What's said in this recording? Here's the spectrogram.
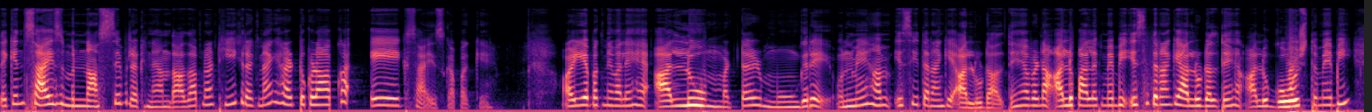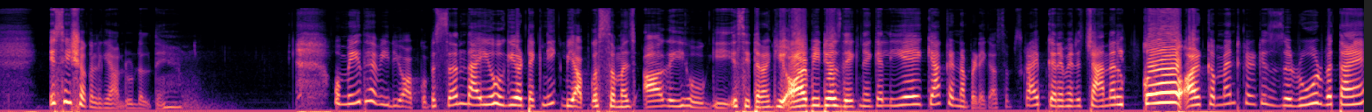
लेकिन साइज़ मुनासिब रखना है, अंदाज़ा अपना ठीक रखना है कि हर टुकड़ा आपका एक साइज़ का पके। और ये पकने वाले हैं आलू मटर मूंगरे। उनमें हम इसी तरह के आलू डालते हैं, वरना आलू पालक में भी इसी तरह के आलू डलते हैं, आलू गोश्त में भी इसी शक्ल के आलू डलते हैं। उम्मीद है वीडियो आपको पसंद आई होगी और टेक्निक भी आपको समझ आ गई होगी। इसी तरह की और वीडियोस देखने के लिए क्या करना पड़ेगा? सब्सक्राइब करें मेरे चैनल को और कमेंट करके ज़रूर बताएँ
